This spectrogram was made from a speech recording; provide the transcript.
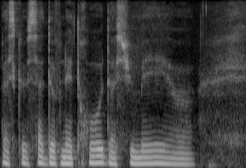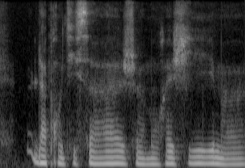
parce que ça devenait trop d'assumer... Euh, l'apprentissage, mon régime.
